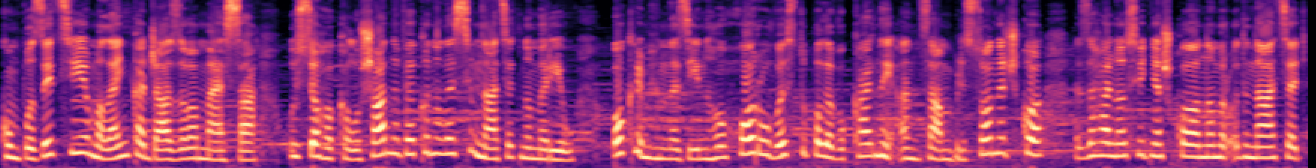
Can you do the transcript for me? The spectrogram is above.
композицією Маленька джазова меса. Усього калушани виконали 17 номерів. Окрім гімназійного хору, виступили вокальний ансамбль Сонечко, загальноосвітня школа номер 11,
